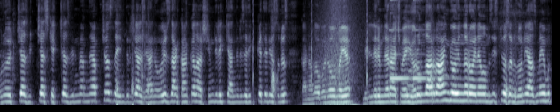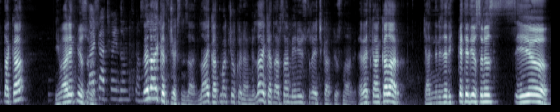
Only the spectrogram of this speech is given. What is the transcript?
Bunu ölçeceğiz, biteceğiz, geçeceğiz, bilmem ne yapacağız da indireceğiz. Yani o yüzden kankalar şimdilik kendinize dikkat ediyorsunuz. Kanala abone olmayı, bildirimleri açmayı, yorumlarda hangi oyunlar oynamamızı istiyorsanız onu yazmayı mutlaka ihmal etmiyorsunuz. Like atmayı da unutmasın. Ve like atacaksınız abi. Like atmak çok önemli. Like atarsan beni üst sıraya çıkartıyorsun abi. Evet kankalar. Kendinize dikkat ediyorsunuz. See you.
